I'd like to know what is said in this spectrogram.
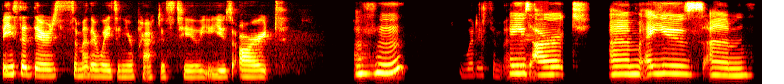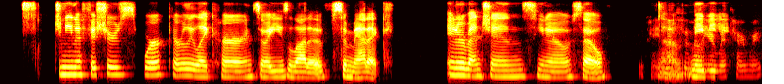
But you said there's some other ways in your practice too. You use art. Um, Mhm. What are some? I use art. Um, I use um, Janina Fisher's work. I really like her, and so I use a lot of somatic interventions. You know, so Okay, not um, familiar maybe- with her work.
